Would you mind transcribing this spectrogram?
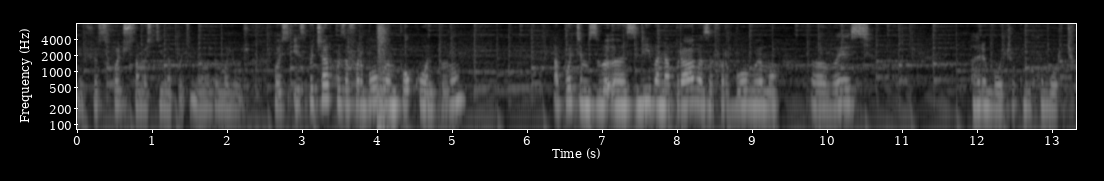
Якщо хочеш самостійно, потім його домалюєш. Ось, і спочатку зафарбовуємо по контуру, а потім е, зліва направо зафарбовуємо весь грибочок, мухоморчик.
